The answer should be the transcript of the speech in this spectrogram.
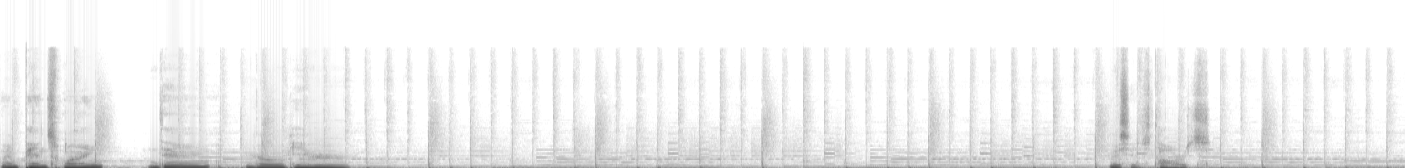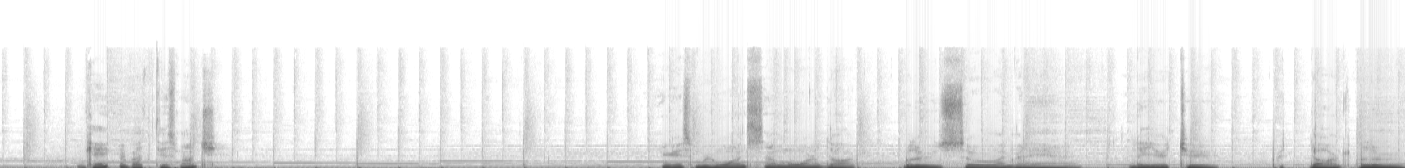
and pen swine then go here This is stars. Okay, about this much. I guess we want some more dark blues, so I'm gonna add layer 2 put dark blue.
